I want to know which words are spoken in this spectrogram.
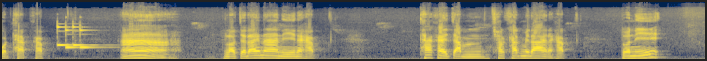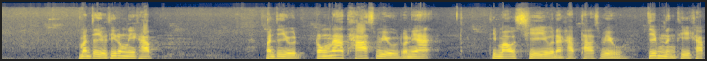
กดแท็บครับอ่าเราจะได้หน้านี้นะครับ ถ้าใครจำช็อตคัทไม่ได้นะครับ ตัวนี้ มันจะอยู่ที่ตรงนี้ครับ มันจะอยู่ตรงหน้า Task View ตัวนี้ฮะที่เมาส์ชี้อยู่นะครับ Task View จิ้มหนึ่งทีครับ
